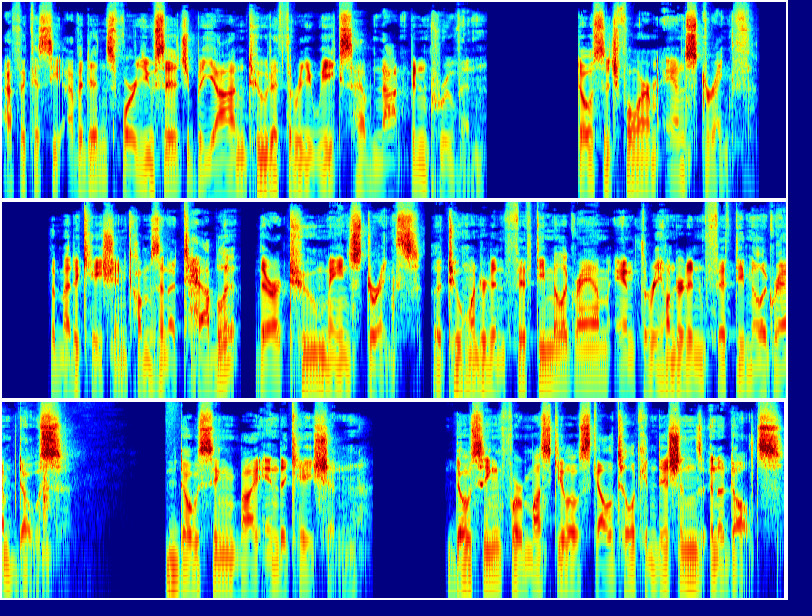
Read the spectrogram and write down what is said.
Efficacy evidence for usage beyond two to three weeks have not been proven. Dosage form and strength. The medication comes in a tablet. There are two main strengths the 250 milligram and 350 milligram dose. Dosing by indication. Dosing for musculoskeletal conditions in adults.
